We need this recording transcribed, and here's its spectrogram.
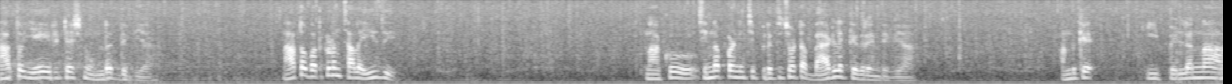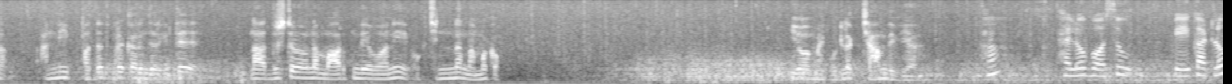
నాతో ఏ ఇరిటేషన్ ఉండదు దివ్య. నాతో బతకడం చాలా ఈజీ నాకు చిన్నప్పటి నుంచి ప్రతి చోట బ్యాడ్ లెక్ ఎదురైంది దివ్య. అందుకే ఈ పెళ్ళన్న అన్ని పద్ధతి ప్రకారం జరిగితే నా అదృష్టం ఏమైనా మారుతుందేమో అని ఒక చిన్న నమ్మకం. Yo my good luck charm Divya. హ? హలో బాసు పేకాట్లో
